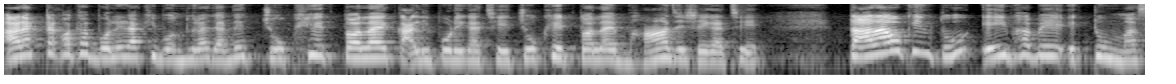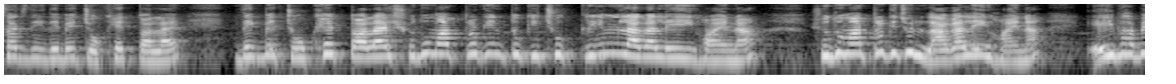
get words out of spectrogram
আর একটা কথা বলে রাখি বন্ধুরা, যাদের চোখের তলায় কালি পড়ে গেছে, চোখের তলায় ভাঁজ এসে গেছে তারাও কিন্তু এইভাবে একটু মাসাজ দিয়ে দেবে চোখের তলায়। দেখবে চোখের তলায় শুধুমাত্র কিন্তু কিছু ক্রিম লাগালেই হয় না, শুধুমাত্র কিছু লাগালেই হয় না, এইভাবে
